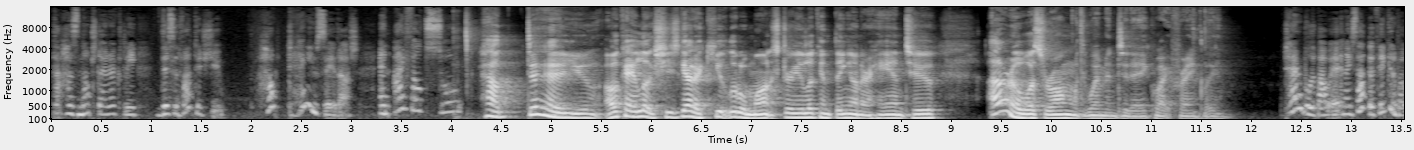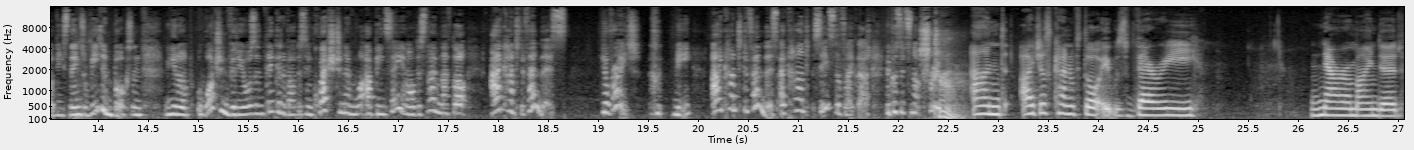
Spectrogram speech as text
that has not directly disadvantaged you. How dare you say that? And I felt so How dare you? Okay, look, she's got a cute little monstery looking thing on her hand, too. I don't know what's wrong with women today, quite frankly. terrible about it. And I sat there thinking about these things, reading books and, you know, watching videos and thinking about this and questioning what I've been saying all this time. And I thought, I can't defend this. You're right. Me. I can't defend this. I can't say stuff like that because it's not It's true. true. And I just kind of thought it was very narrow minded,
